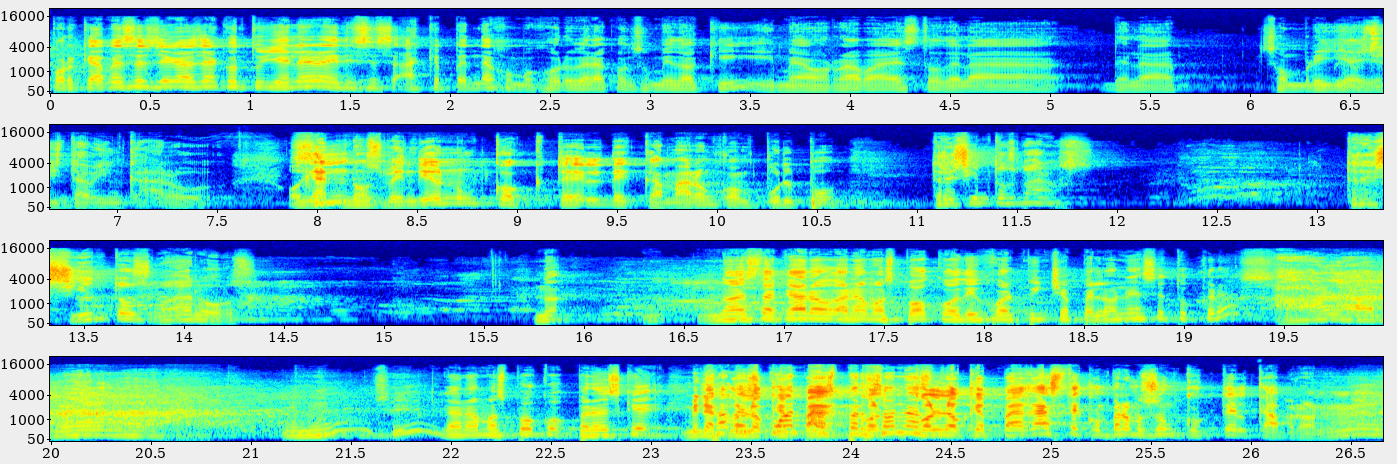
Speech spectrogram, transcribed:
Porque a veces llegas ya con tu hielera y dices, ah, qué pendejo, mejor hubiera consumido aquí y me ahorraba esto de la, de la sombrilla. Pero y sí el- está bien caro. Oigan, Sí. nos vendieron un cóctel de camarón con pulpo, 300 varos. 300 varos. No, no está caro, ganamos poco, dijo el pinche pelón ese, ¿tú crees? Ah, la verga. Sí, ganamos poco, pero es que Mira, ¿sabes con lo, que con- personas con lo que pagaste compramos un cóctel, cabrón. Mm.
